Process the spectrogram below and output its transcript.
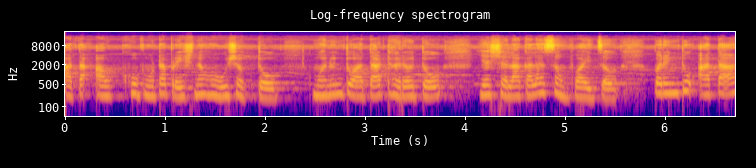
आता खूप मोठा प्रश्न होऊ शकतो. म्हणून तो आता ठरवतो या शलाकाला संपवायचं. परंतु आता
